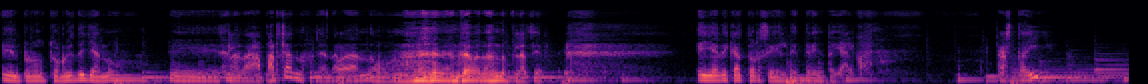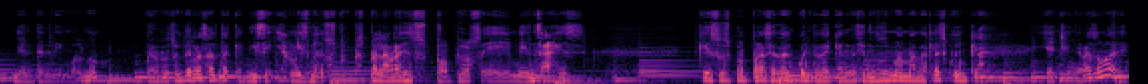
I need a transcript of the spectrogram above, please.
el productor Luis de Llano eh, se la andaba parchando, le andaba dando, le andaba dando placer. Ella de 14, él de 30 y algo. Hasta ahí ya entendimos, ¿no? Pero resulta y resalta que dice ella misma en sus propias palabras, en sus propios eh, mensajes, que sus papás se dan cuenta de que andan haciendo sus mamadas la escuincla y echen a su madre.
